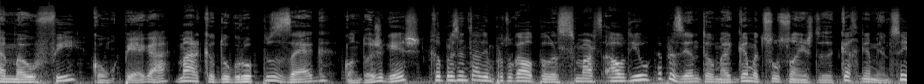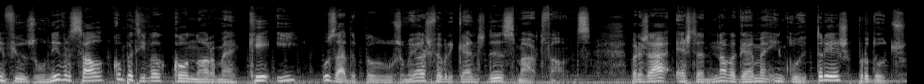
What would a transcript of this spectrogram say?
A Mofi, com PH, marca do grupo ZEG, com dois Gs, representada em Portugal pela Smart Audio, apresenta uma gama de soluções de carregamento sem fios universal compatível com norma QI, usada pelos maiores fabricantes de smartphones. Para já, esta nova gama inclui três produtos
